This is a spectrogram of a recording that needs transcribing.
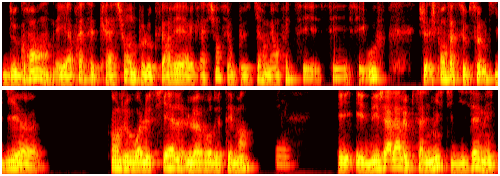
de grand. Et après, cette création, on peut l'observer avec la science et on peut se dire, mais en fait, c'est ouf. Je, je, pense à ce psaume qui dit, euh, quand je vois le ciel, l'œuvre de tes mains. Mm. Et, et, déjà là, le psalmiste, il disait, mais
